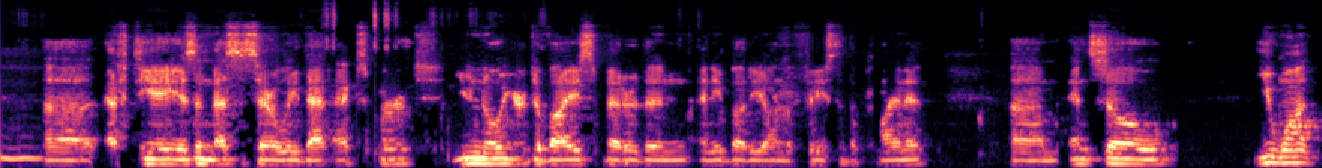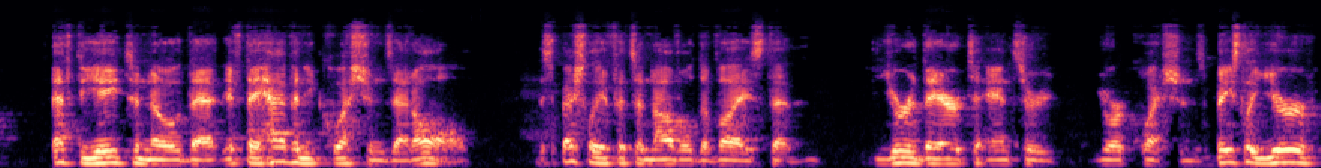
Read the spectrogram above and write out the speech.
Mhm. Uh, FDA isn't necessarily that expert. You know your device better than anybody on the face of the planet. Um, and so you want FDA to know that if they have any questions at all, especially if it's a novel device, that you're there to answer your questions. Basically, you're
